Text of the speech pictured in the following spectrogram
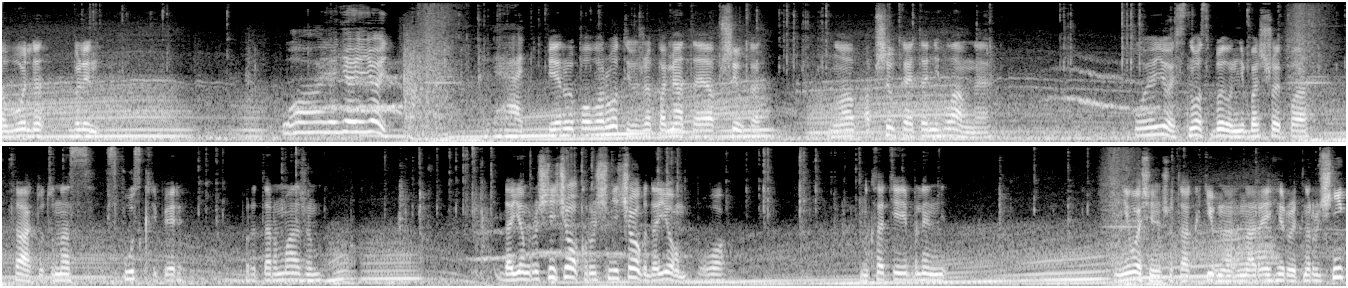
Довольно, блин. Ой-ой-ой-ой. Блять, первый поворот и уже помятая обшивка. Но обшивка это не главное. Ой-ой-ой, снос был небольшой по... Так, тут у нас спуск теперь. Притормажим. Даем ручничок, ручничок даем. О. Ну, кстати, блин, не очень что-то активно она реагирует на ручник.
